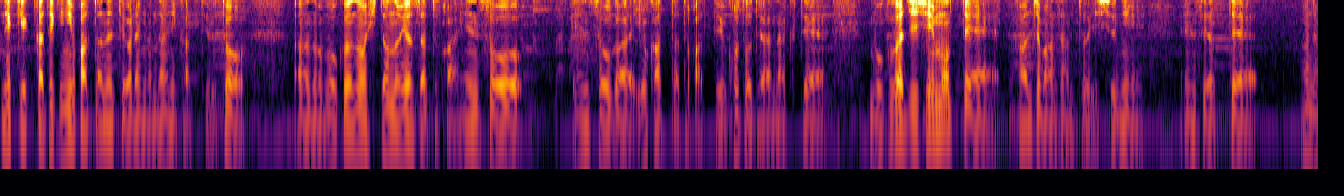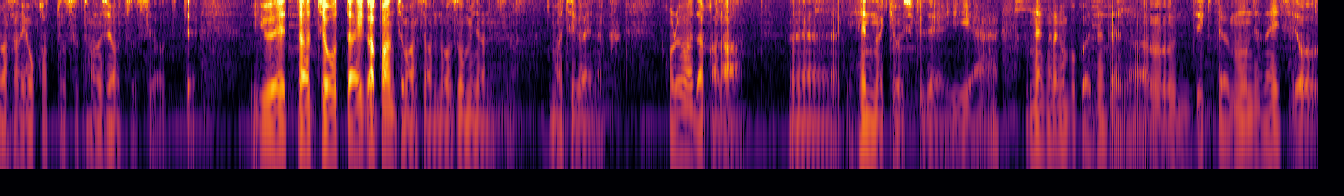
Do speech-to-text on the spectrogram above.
ね、結果的によかったねって言われるのは何かっていうとあの僕の人の良さとか演奏演奏が良かったとかっていうことではなくて僕が自信持ってパンチマンさんと一緒に演奏やってパンチマンさん良かったですよ楽しかったですよって言えた状態がパンチマンさんの望みなんですよ。間違いなく。これはだから、えー、変な恐縮でいやなかなか僕はなんかできたもんじゃないですよ。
